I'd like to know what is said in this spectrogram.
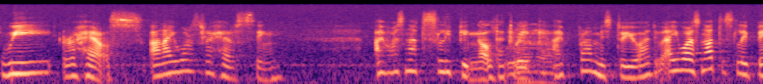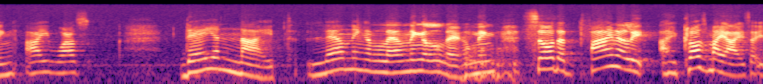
we rehearse. And I was rehearsing. I was not sleeping all that week. I promise to you. I, I was not sleeping. I was day and night learning and learning and learning so that finally I close my eyes. I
